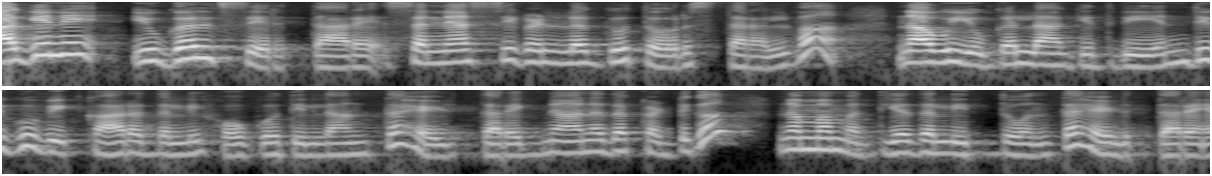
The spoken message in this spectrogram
ಹಾಗೇನೆ ಯುಗಲ್ ಇರ್ತಾರೆ ಸನ್ಯಾಸಿಗಳಿಗೂ ತೋರಿಸ್ತಾರಲ್ವಾ? ನಾವು ಯುಗಲ್ ಆಗಿದ್ವಿ, ಎಂದಿಗೂ ವಿಕಾರದಲ್ಲಿ ಹೋಗೋದಿಲ್ಲ ಅಂತ ಹೇಳ್ತಾರೆ. ಜ್ಞಾನದ ಖಡ್ಗ ನಮ್ಮ ಮಧ್ಯದಲ್ಲಿತ್ತು ಅಂತ ಹೇಳ್ತಾರೆ.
